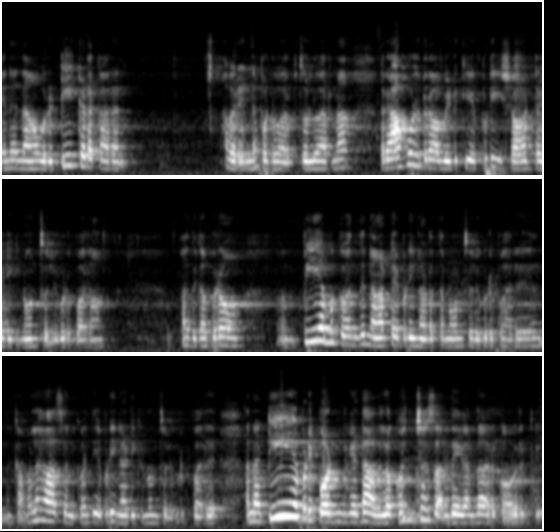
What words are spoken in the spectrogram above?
ஏன்னா நான் ஒரு டீ கடைக்காரன். அவர் என்ன பண்ணுவார் சொல்லுவார்னா ராகுல் டிராவிடுக்கு எப்படி ஷார்ட் அடிக்கணும்னு சொல்லி கொடுப்பாராம். அதுக்கப்புறம் பிஎம்முக்கு வந்து நாட்டை எப்படி நடத்தணும்னு சொல்லி கொடுப்பாரு. கமலஹாசனுக்கு வந்து எப்படி நடிக்கணும்னு சொல்லி கொடுப்பாரு. ஆனால் டீ எப்படி போடணும்னு கேட்டால் அதில் கொஞ்சம் சந்தேகம் தான் இருக்கும் அவருக்கு.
